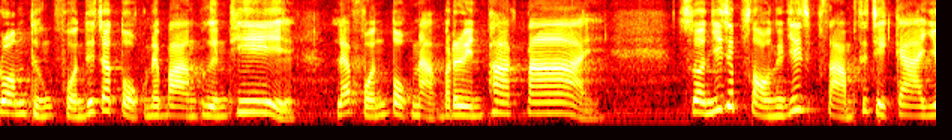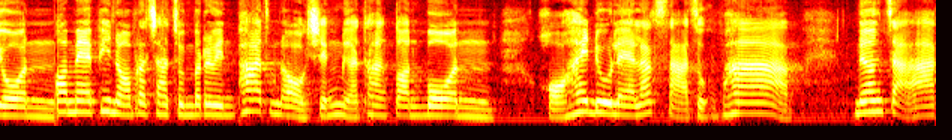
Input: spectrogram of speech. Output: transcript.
รวมถึงฝนที่จะตกในบางพื้นที่ และฝนตกหนักบริเวณภาคใต้ ส่วน 22-23พฤศจิกายน พ่อแม่พี่น้องประชาชนบริเวณภาคตะวันออกเฉียงเหนือทางตอนบน ขอให้ดูแลรักษาสุขภาพ เนื่องจากอา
